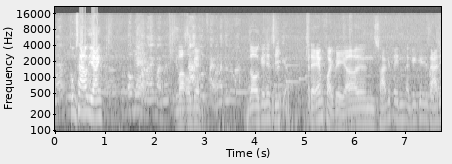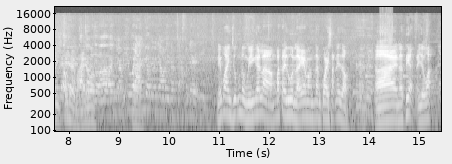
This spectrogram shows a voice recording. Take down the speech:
nói. Không sao gì anh. Vâng, ok. Rồi ok nhất trí. Để em khỏi phải ờ, xóa cái tên cái cái giá đi có thể mà đúng không? là anh em yêu ái nhiều cho nhau thì nó chẳng vấn đề gì. Nếu mà anh Dũng đồng ý cái là bắt tay luôn là em đang, đang quay sẵn đây rồi. À, nó tiện anh Dũng ạ. Để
